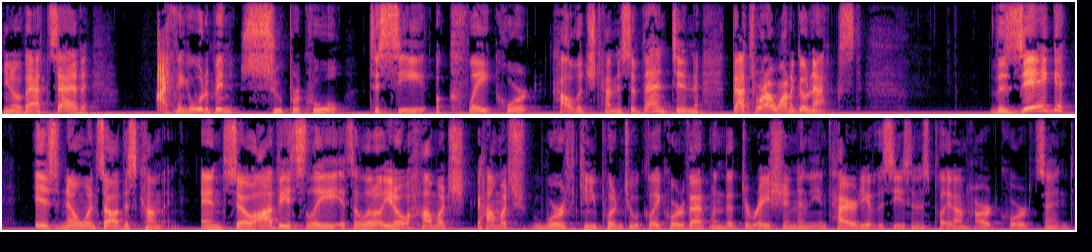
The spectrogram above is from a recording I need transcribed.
you know, that said, I think it would have been super cool to see a clay court college tennis event. And that's where I want to go next. The Zig is no one saw this coming. And so obviously it's a little, you know, how much how much worth can you put into a clay court event when the duration and the entirety of the season is played on hard courts and,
